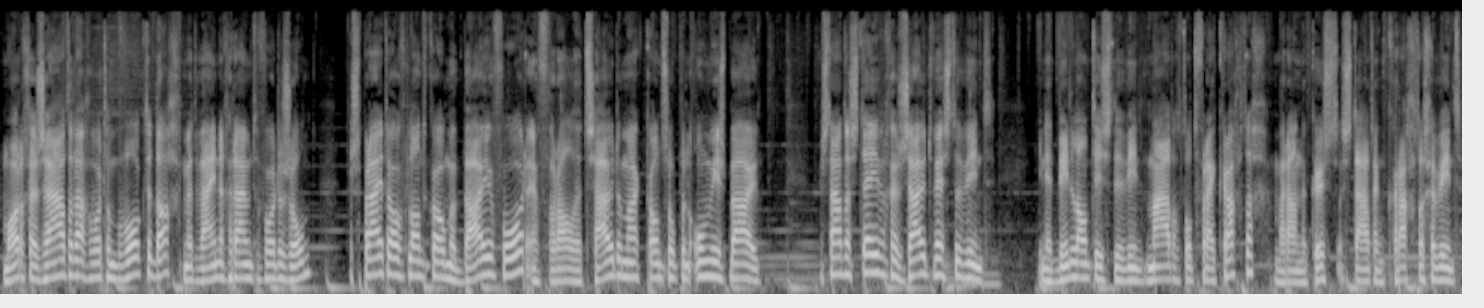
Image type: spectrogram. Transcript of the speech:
Morgen zaterdag wordt een bewolkte dag met weinig ruimte voor de zon. Verspreid over het land komen buien voor en vooral het zuiden maakt kans op een onweersbui. Er staat een stevige zuidwestenwind. In het binnenland is de wind matig tot vrij krachtig, maar aan de kust staat een krachtige wind.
